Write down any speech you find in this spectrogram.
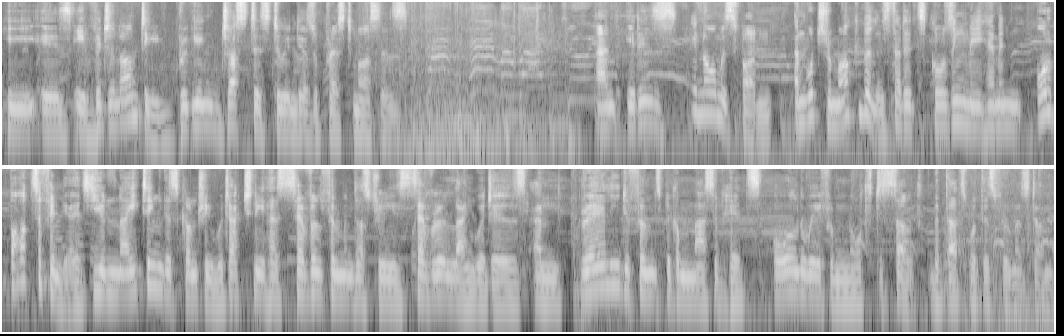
he is a vigilante bringing justice to India's oppressed masses and it is enormous fun. And what's remarkable is that it's causing mayhem in all parts of India. It's uniting this country, which actually has several film industries, several languages, and rarely do films become massive hits all the way from north to south. But that's what this film has done.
